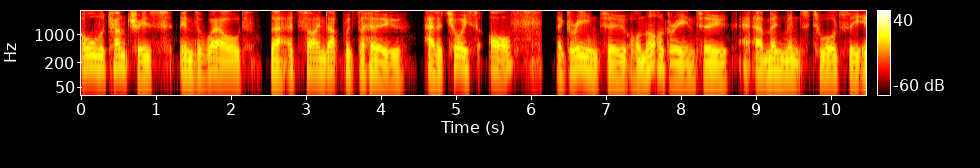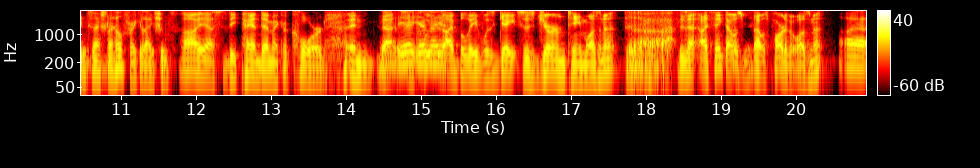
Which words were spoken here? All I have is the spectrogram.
all the countries in the world that had signed up with the WHO had a choice of agreeing to or not agreeing to amendments towards the international health regulations. Ah, yes, the pandemic accord, and that yeah, yeah, included, yeah. I believe, was Gates's germ team, wasn't it? Did that, I think that was that was part of it, wasn't it? uh,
